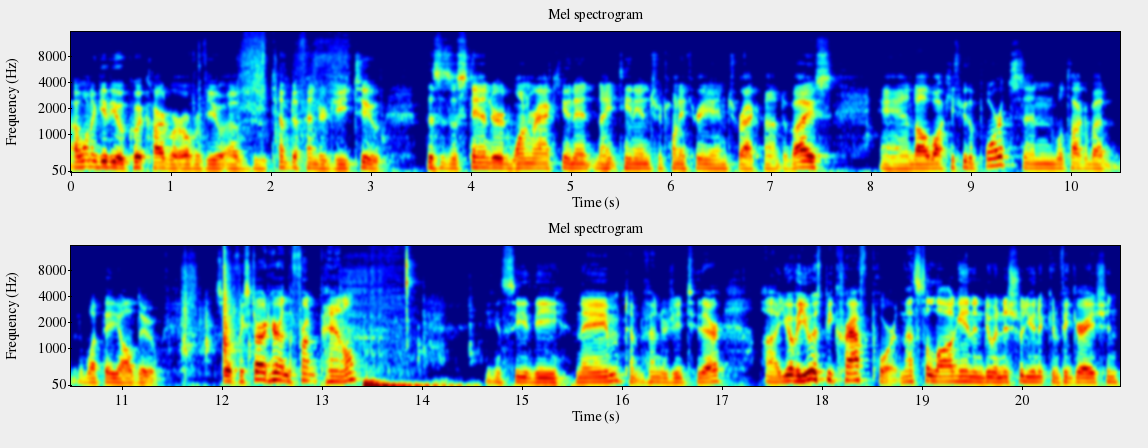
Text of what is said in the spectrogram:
I want to give you a quick hardware overview of the Temp Defender G2. This is a standard one rack unit, 19 inch or 23 inch rack mount device, and I'll walk you through the ports and we'll talk about what they all do. So if we start here on the front panel, you can see the name, Temp Defender G2 there. Uh, you have a USB craft port, and that's to log in and do initial unit configuration.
